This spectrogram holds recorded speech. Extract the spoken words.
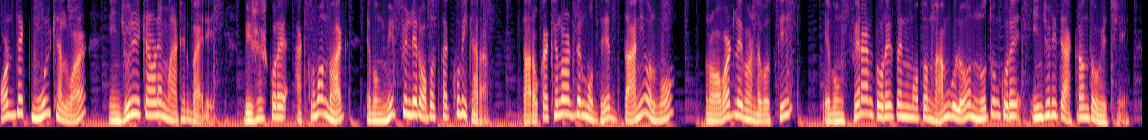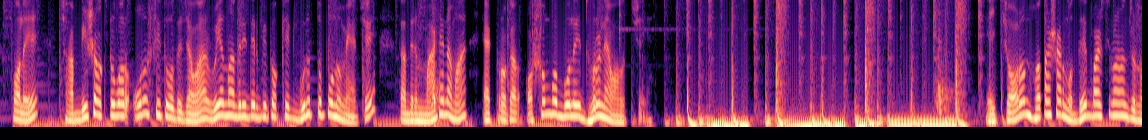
অর্ধেক মূল খেলোয়াড় ইনজুরির কারণে মাঠের বাইরে। বিশেষ করে আক্রমণ ভাগ এবং মিডফিল্ডের অবস্থা খুবই খারাপ। তারকা খেলোয়াড়দের মধ্যে দানি অলমো রবার্ট লেভান্ডাবস্কি এবং ফেরান টোরেসের মতো নামগুলো নতুন করে ইনজুরিতে আক্রান্ত হয়েছে। ফলে ছাব্বিশে অক্টোবর অনুষ্ঠিত হতে যাওয়া রিয়াল মাদ্রিদের বিপক্ষে গুরুত্বপূর্ণ ম্যাচে তাদের মাঠে নামা এক প্রকার অসম্ভব বলেই ধরে নেওয়া হচ্ছে। এই চরম হতাশার মধ্যে বার্সেলোনার জন্য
